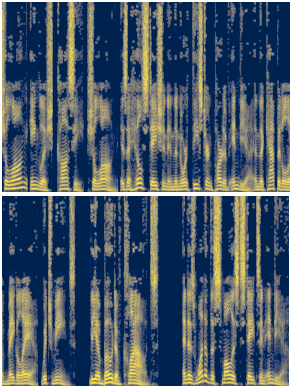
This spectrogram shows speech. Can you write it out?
Shillong English, Khasi, Shillong is a hill station in the northeastern part of India and the capital of Meghalaya, which means, "...the abode of clouds", and is one of the smallest states in India.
